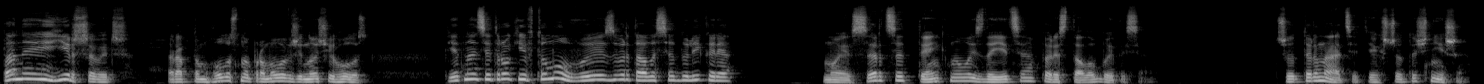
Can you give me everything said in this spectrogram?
Пане Гіршевич, раптом голосно промовив жіночий голос. П'ятнадцять років тому ви зверталися до лікаря. Моє серце тенькнуло і, здається, перестало битися. Чотирнадцять, якщо точніше.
